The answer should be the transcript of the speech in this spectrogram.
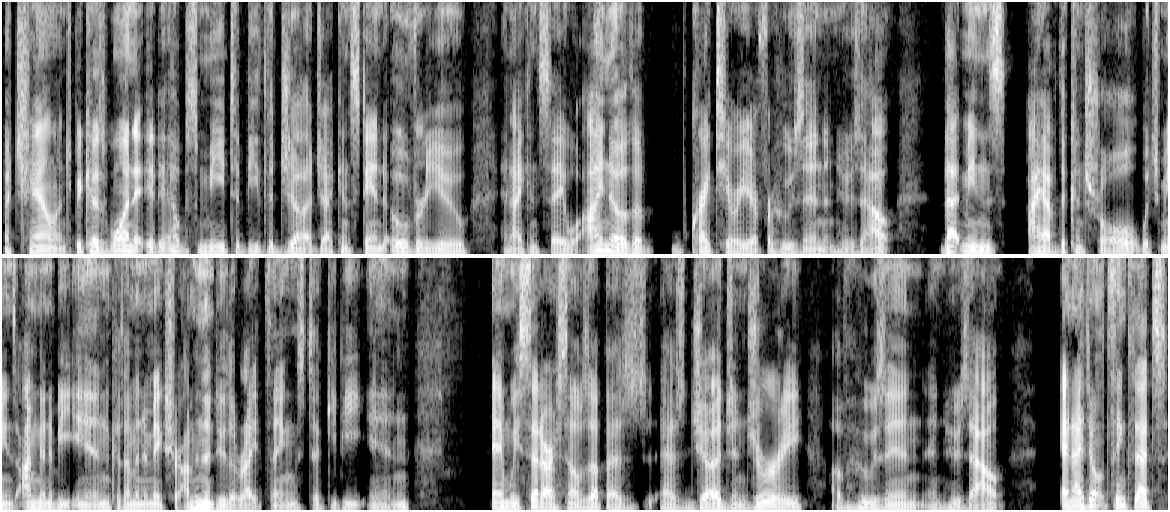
a challenge because one, it, helps me to be the judge. I can stand over you and I can say, well, I know the criteria for who's in and who's out. That means I have the control, which means I'm going to be in because I'm going to make sure I'm going to do the right things to keep be in. And we set ourselves up as as judge and jury of who's in and who's out. And I don't think that's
